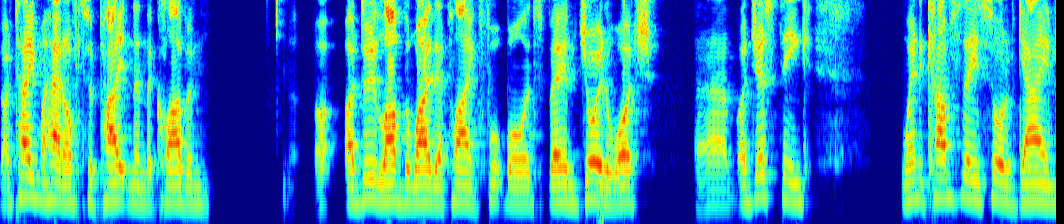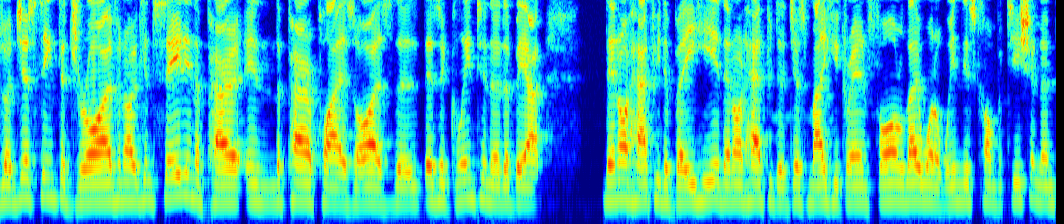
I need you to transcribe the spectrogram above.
I take my hat off to Payten and the club, and I, do love the way they're playing football. It's been a joy to watch. Um, I just think when it comes to these sort of games, I just think the drive, and I can see it in the Parra in the Parra players' eyes. The, there's a glint in it about they're not happy to be here. They're not happy to just make a grand final. They want to win this competition, and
